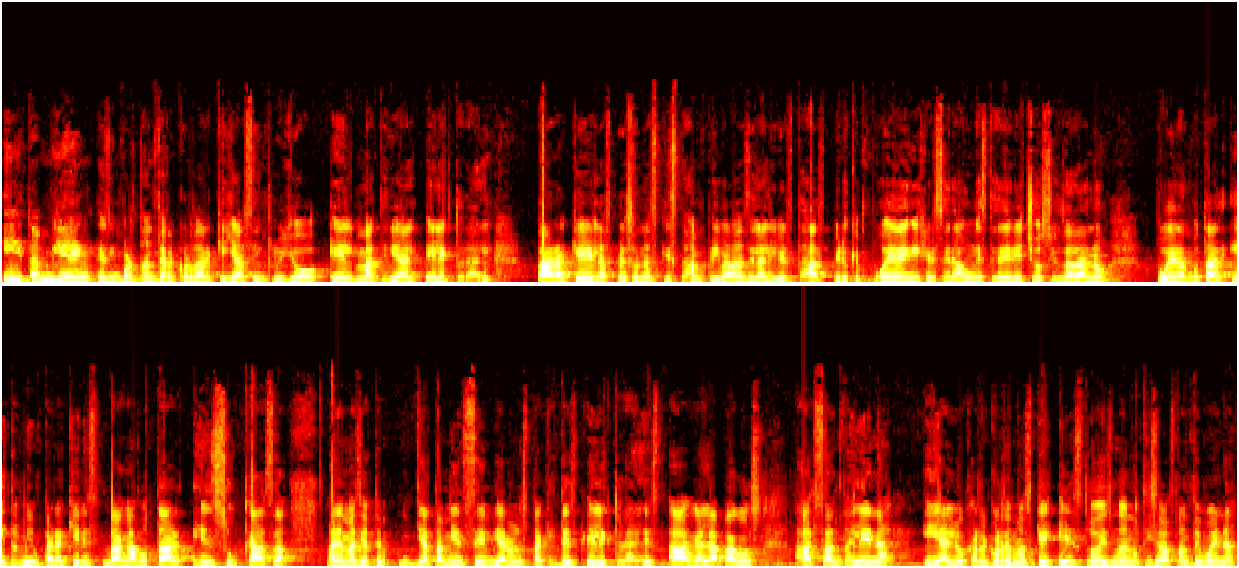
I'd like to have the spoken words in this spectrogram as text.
Y también es importante recordar que ya se incluyó el material electoral para que las personas que están privadas de la libertad, pero que pueden ejercer aún este derecho ciudadano, puedan votar y también para quienes van a votar en su casa. Además, ya, ya también se enviaron los paquetes electorales a Galápagos, a Santa Elena y a Loja. Recordemos que esto es una noticia bastante buena,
